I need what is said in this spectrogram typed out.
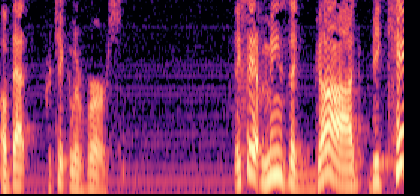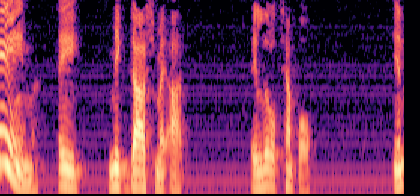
of that particular verse. They say it means that God became a mikdash me'at, a little temple, in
